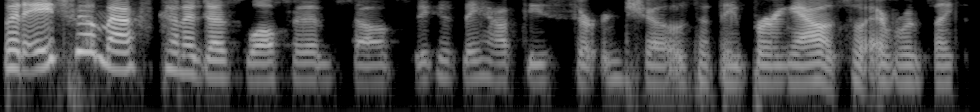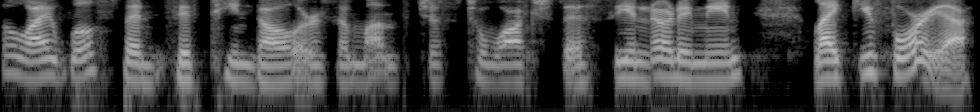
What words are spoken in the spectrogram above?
But HBO Max kind of does well for themselves because they have these certain shows that they bring out. So everyone's like, oh, I will spend $15 a month just to watch this. You know what I mean? Like Euphoria.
